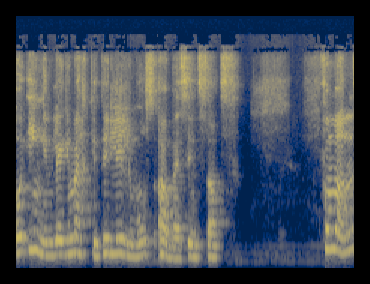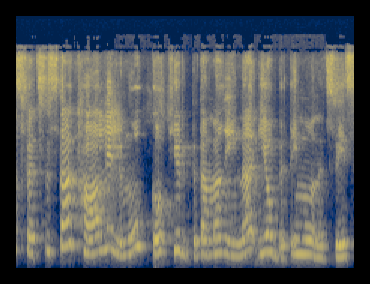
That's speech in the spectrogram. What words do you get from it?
og ingen legger merke til lillemors arbeidsinnsats. For mannens fødselsdag har lillemor, godt hjulpet av Marina, jobbet i månedsvis.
